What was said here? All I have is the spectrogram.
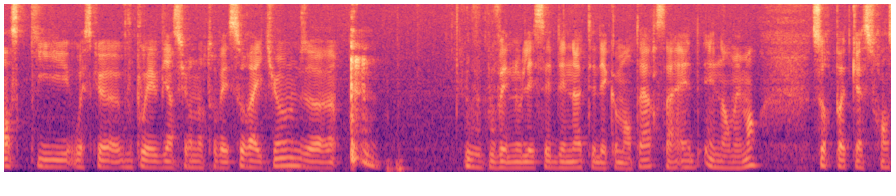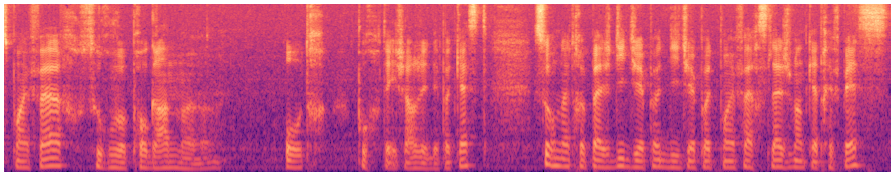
en ce qui, où est-ce que vous pouvez bien sûr nous retrouver sur iTunes. Vous pouvez nous laisser des notes et des commentaires, ça aide énormément. Sur podcastfrance.fr, sur vos programmes euh, autres pour télécharger des podcasts. Sur notre page DJpod, djpod.fr slash 24fps.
